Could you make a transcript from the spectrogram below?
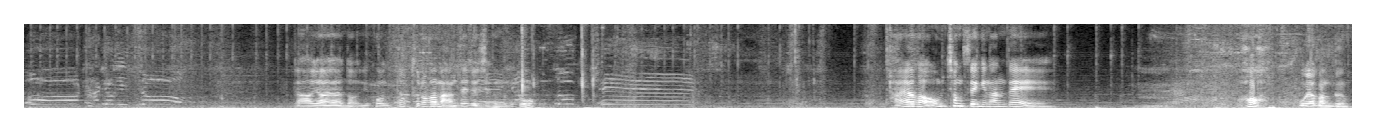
오, 타격이 있죠. 야, 야, 야, 너 이거 또 들어가면 안 되죠, 지금은 또. 자야가 엄청 세긴 한데. 어, 뭐야, 방금.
